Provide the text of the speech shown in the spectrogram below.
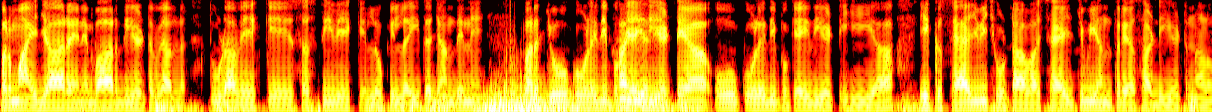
ਭਰਮਾਏ ਜਾ ਰਹੇ ਨੇ ਬਾਹਰ ਦੀ ਇੱਟ ਵੱਲ ਤੂੜਾ ਵੇਖ ਕੇ ਸਸਤੀ ਵੇਖ ਕੇ ਲੋਕੀ ਲਈ ਤਾਂ ਜਾਂਦੇ ਨੇ ਪਰ ਜੋ ਕੋਲੇ ਦੀ ਪਕਾਈ ਦੀ। ਇੱਟ ਆ ਉਹ ਕੋਲੇ ਦੀ ਪਕਾਈ ਦੀ ਇੱਟ ਹੀ ਆ ਇੱਕ ਸਹਿਜ ਵੀ ਛੋਟਾ ਵਾ ਸਹਿਜ 'ਚ ਵੀ ਅੰਤਰ ਆ ਸਾਡੀ ਇੱਟ ਨਾਲੋਂ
